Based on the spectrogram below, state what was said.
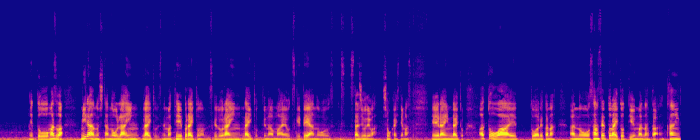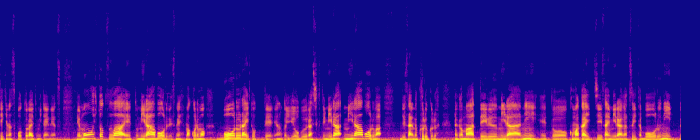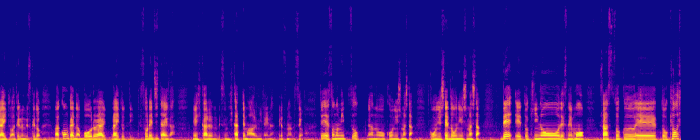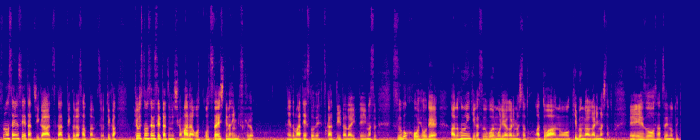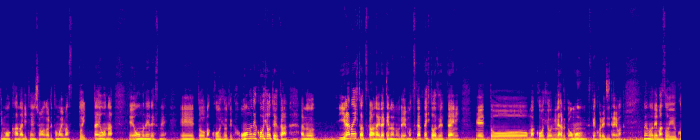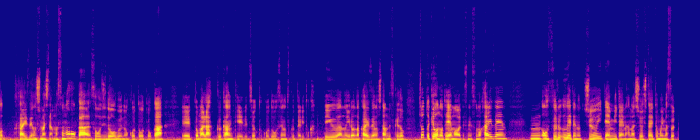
えっと、まずは、ミラーの下のラインライトですね。まあ、テープライトなんですけど、ラインライトって名前をつけて、あの、スタジオでは紹介してます。えー、ラインライト。あとは、えっと、あれかな。あの、サンセットライトっていう、まあ、なんか、簡易的なスポットライトみたいなやつ。で、もう一つは、えっと、ミラーボールですね。まあ、これも、ボールライトって、なんか呼ぶらしくて、ミラー、ミラーボールは、実際のくるくる、なんか回っているミラーに、えっと、細かい小さいミラーがついたボールにライトを当てるんですけど、まあ、今回のはボールライトって言って、それ自体が、え光るんですね。光って回るみたいなやつなんですよ。で、その3つを、あの、購入しました。購入して導入しました。で、えっ、と、昨日ですね、もう、早速、えっ、と、教室の先生たちが使ってくださったんですよ。ていうか、教室の先生たちにしかまだおお伝えしてないんですけど、えっ、と、まあ、テストで使っていただいています。すごく好評で、あの、雰囲気がすごい盛り上がりましたと。あとは、あの、気分が上がりましたと。えー、映像撮影の時もかなりテンション上がると思います。といったような、えー、おおむねですね、えっ、と、まあ、好評というか、おおむね好評というか、あの、いらない人は使わないだけなので、もう使った人は絶対に、えっ、ー、と、まあ、好評になると思うんですね、これ自体は。なので、まあ、そういう改善をしました。まあ、その他、掃除道具のこととか、えっ、ー、と、まあ、ラック関係でちょっとこう、動線を作ったりとかっていう、あの、いろんな改善をしたんですけど、ちょっと今日のテーマはですね、その改善をする上での注意点みたいな話をしたいと思います。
